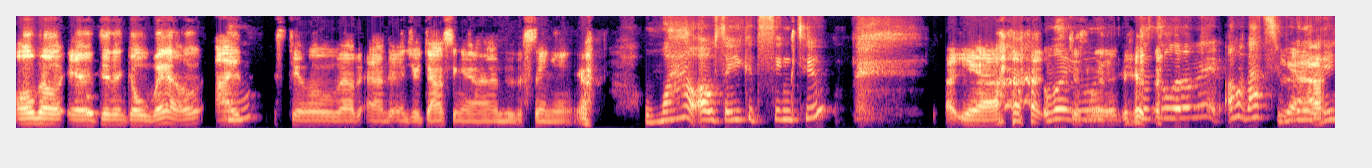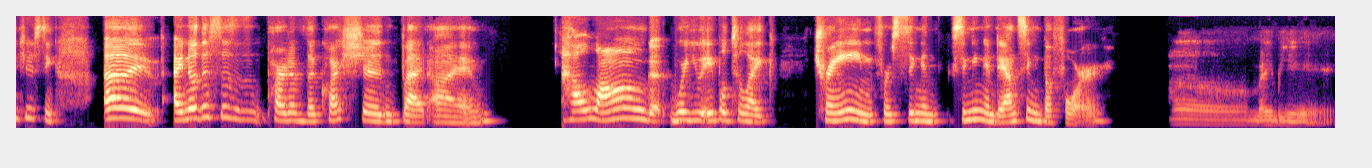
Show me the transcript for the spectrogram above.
although it didn't go well, I Mhm. still love and enjoy dancing and singing. Wow. Oh, so you could sing too? Uh, yeah, Well, just a little bit. just a little bit. Oh, that's really Yeah. interesting. Uh, I know this isn't part of the question, but um, how long were you able to like train for singing, singing and dancing before? Uh, maybe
